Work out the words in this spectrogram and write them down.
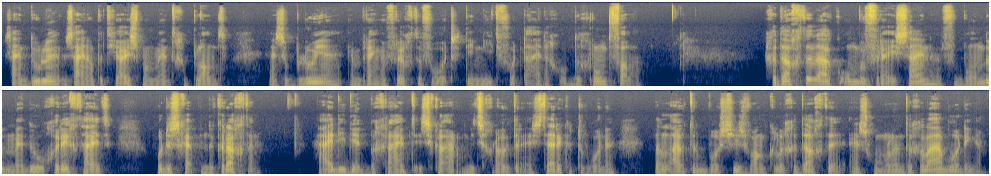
Zijn doelen zijn op het juiste moment geplant en ze bloeien en brengen vruchten voort die niet voortijdig op de grond vallen. Gedachten welke onbevreesd zijn, verbonden met doelgerichtheid, worden scheppende krachten. Hij die dit begrijpt is klaar om iets groter en sterker te worden dan louter bosjes wankele gedachten en schommelende gewaarwordingen.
